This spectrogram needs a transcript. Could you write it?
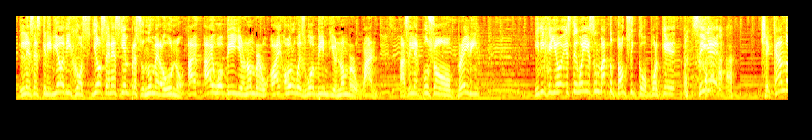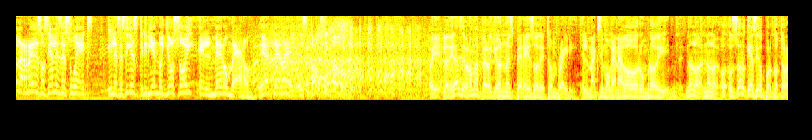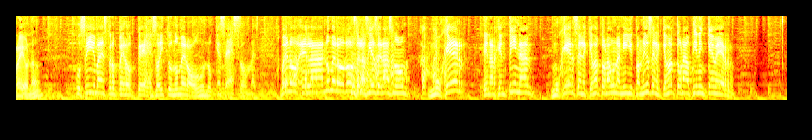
les escribió y dijo, yo seré siempre su número uno. I, I will be your number, I always will be your number one. Así le puso Brady. Y dije yo, este güey es un vato tóxico porque sigue checando las redes sociales de su ex y les sigue escribiendo, yo soy el mero mero. Fíjate, güey, es tóxico. Oye, lo dirás de broma, pero yo no esperé eso de Tom Brady. El máximo ganador, un Brody. No lo, no lo, o, o solo que ha sido por cotorreo, ¿no? Pues sí, maestro, pero que soy tu número uno. ¿Qué es eso, maestro? Bueno, en la número dos de las 10 de Erasmo, mujer en Argentina, mujer se le quedó atorado un anillo y cuando digo se le quedó atorado, tienen que ver.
